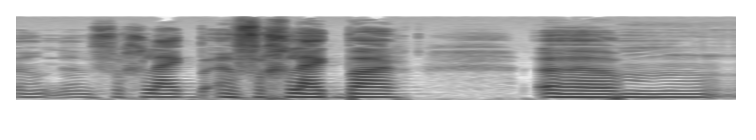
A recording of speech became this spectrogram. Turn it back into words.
een, een, vergelijkbaar, een vergelijkbaar um,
